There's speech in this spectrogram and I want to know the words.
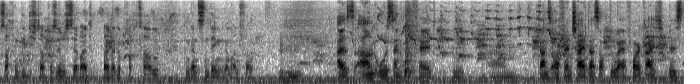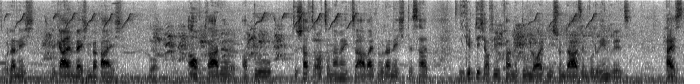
Sachen, die dich da persönlich sehr weit, weitergebracht haben, im ganzen Denken am Anfang? Mhm. Also A und O ist dein Umfeld. Mhm. Ähm, ganz oft entscheidet das, ob du erfolgreich bist oder nicht, egal in welchem Bereich. Ja. Auch gerade, ob du es schaffst, ortsunabhängig zu arbeiten oder nicht. Deshalb gib dich auf jeden Fall mit den Leuten, die schon da sind, wo du hin willst. Heißt,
